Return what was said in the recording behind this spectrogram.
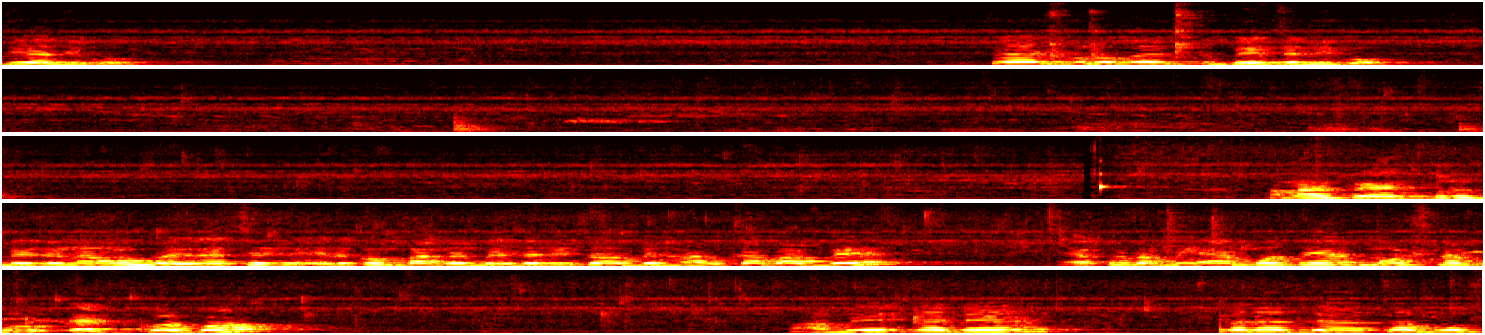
দিয়ে দিব। পেঁয়াজগুলোকে একটু বেজে দিব আমার পেঁয়াজগুলো বেজে নেওয়া হয়ে গেছে, এরকমভাবে বেজে নিতে হবে, হালকাভাবে। এখন আমি এর মধ্যে মশলাগুলো অ্যাড করব। আমি এখানে এখানে দেড় চামচ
